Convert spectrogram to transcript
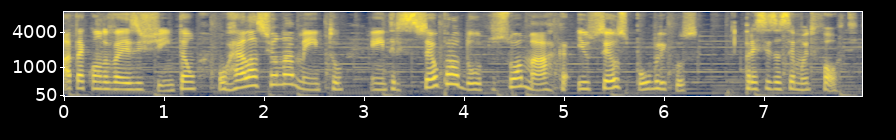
até quando vai existir. Então, o relacionamento entre seu produto, sua marca e os seus públicos precisa ser muito forte.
